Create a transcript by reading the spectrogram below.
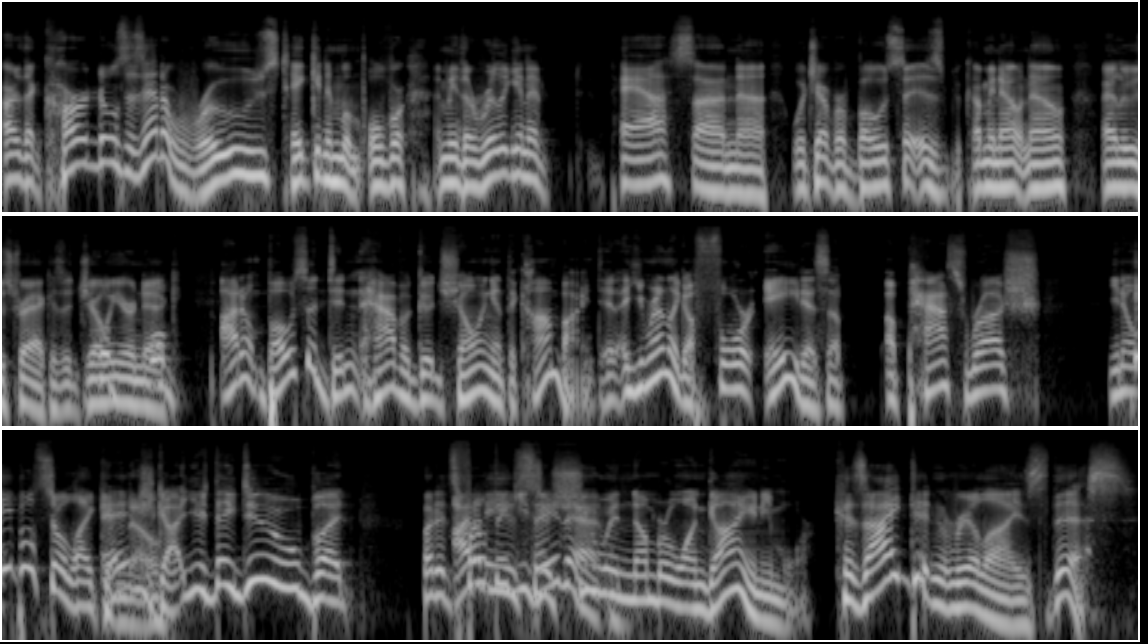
are the Cardinals, is that a ruse taking him over? I mean, they're really going to pass on uh, whichever Bosa is coming out now? I lose track. Is it Joey or Nick? Well, I don't. Bosa didn't have a good showing at the combine. Did he? ran like a four eight as a, a pass rush. You know, People still like him, edge though. guy. You- They do, but But it's I don't think he's say a shoe in number one guy anymore. Because I didn't realize this,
